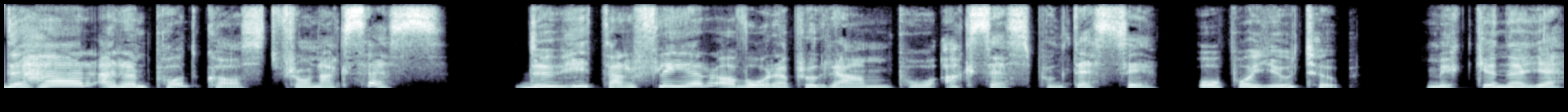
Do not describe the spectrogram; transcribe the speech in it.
Det här är en podcast från Access. Du hittar fler av våra program på access.se och på Youtube. Mycket nöje!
